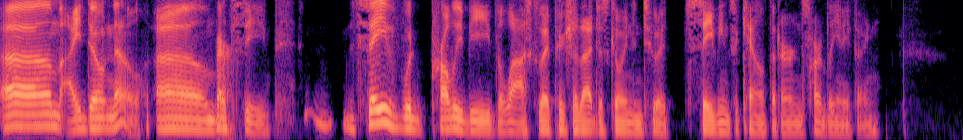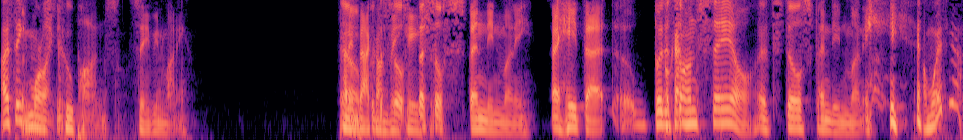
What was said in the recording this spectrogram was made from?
um, I don't know. Um, let's see save would probably be the last because I picture that just going into a savings account that earns hardly anything. I think so more like coupons, saving money. Cutting no, back on still, vacation. That's still spending money. I hate that, uh, but okay. it's on sale. It's still spending money. I'm with you.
